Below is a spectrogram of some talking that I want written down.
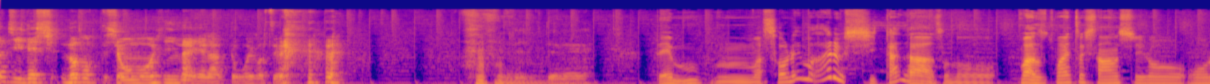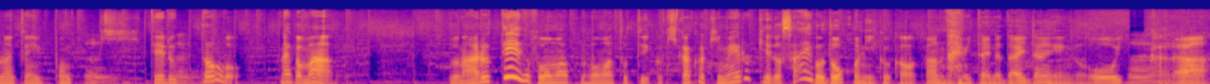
マジでし喉って消耗品なんやなって思いますよね。でね。でも、うん、まあそれもあるしただそのまあ毎年三四郎オールナイトニッポンうん来てると、なんかまあある程度フォーマットフォーマットっていうか企画は決めるけど最後どこに行くか分かんないみたいな大団円が多いから、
